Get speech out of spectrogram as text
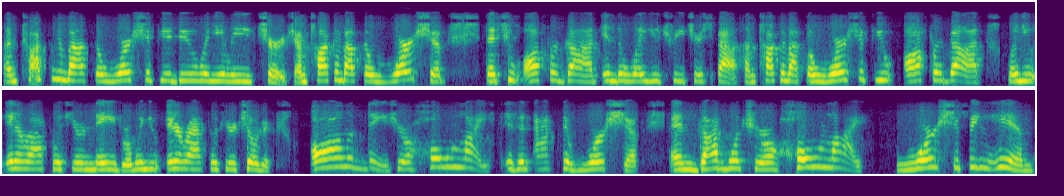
I'm talking about the worship you do when you leave church. I'm talking about the worship that you offer God in the way you treat your spouse. I'm talking about the worship you offer God when you interact with your neighbor, when you interact with your children all of these, your whole life is an act of worship, and God wants your whole life worshiping Him.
